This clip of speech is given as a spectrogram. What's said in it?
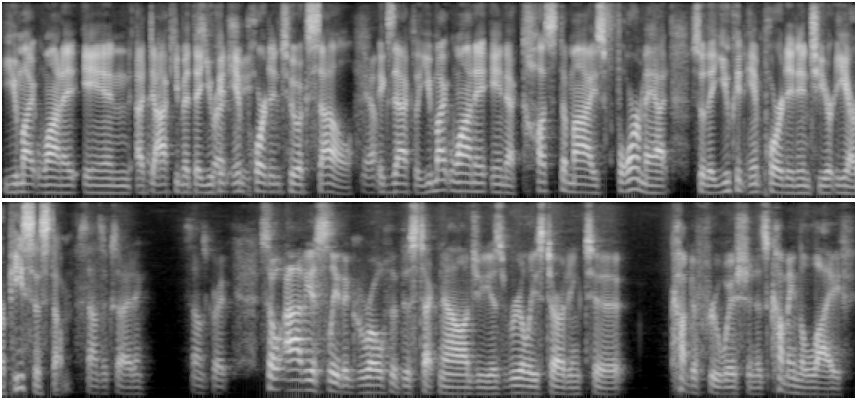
You might want it in a document that you can import into Excel. Yep. Exactly. You might want it in a customized format so that you can import it into your ERP system. Sounds exciting. Sounds great. So obviously, the growth of this technology is really starting to come to fruition. It's coming to life.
